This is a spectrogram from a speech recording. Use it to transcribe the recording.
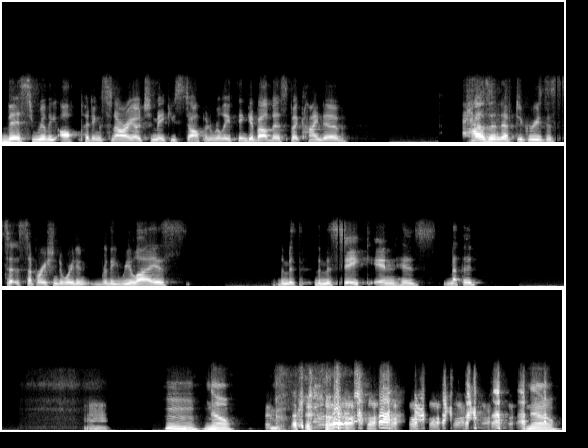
this really off-putting scenario to make you stop and really think about this but kind of has enough degrees of separation to where he didn't really realize the the mistake in his method. Hmm. Hmm. No. I mean, No.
